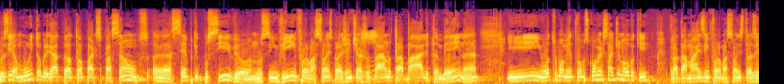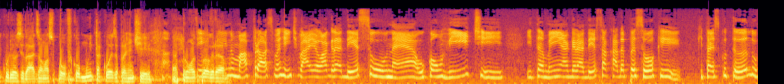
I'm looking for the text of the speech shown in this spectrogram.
Luzia, muito obrigado pela tua participação. Uh, sempre que possível, nos envie informações para a gente ajudar Sim. no trabalho também, né? E em outro momento vamos conversar de novo aqui para dar mais informações e trazer curiosidades ao nosso povo. Ficou muita coisa para a gente uh, eh, para um outro sim, programa. Sim, numa próxima a gente vai. Eu agradeço, né, o convite e, e também agradeço a cada pessoa que que está escutando,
